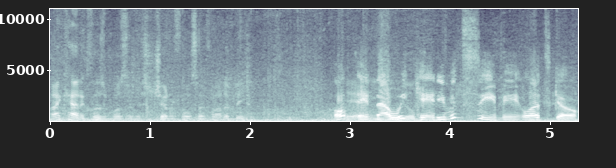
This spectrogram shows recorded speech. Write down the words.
My cataclysm wasn't as cheddar as I thought it'd be. Oh, Yeah, and now we yield. can't even see me. Let's go.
